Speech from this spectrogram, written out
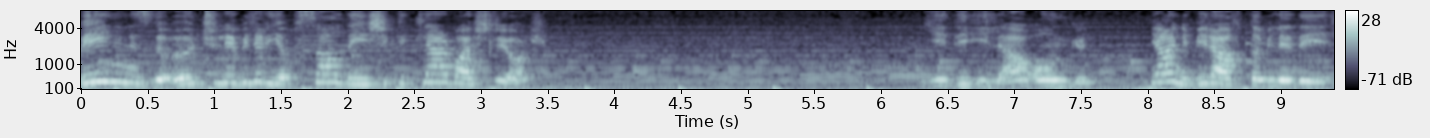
beyninizde ölçülebilir yapısal değişiklikler başlıyor. 7 ila 10 gün. Yani bir hafta bile değil.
